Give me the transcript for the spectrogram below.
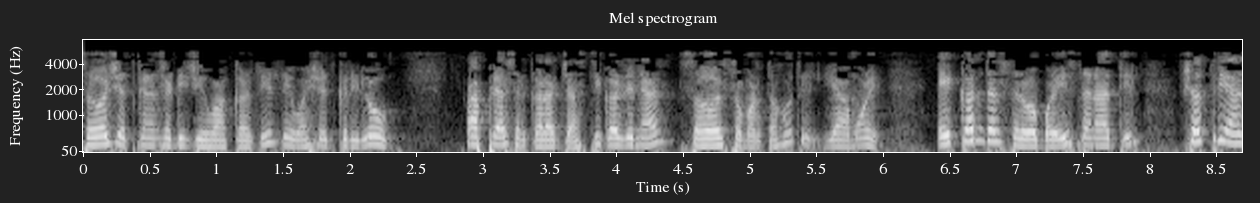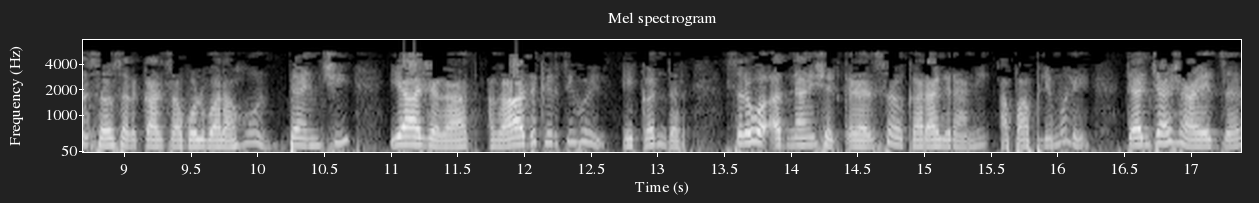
सहज शेतकऱ्यांसाठी जेव्हा करतील तेव्हा शेतकरी लोक आपल्या सरकारात जास्ती कर देण्यास सहज समर्थ होतील. यामुळे एकंदर सर्व बळीस्थानातील क्षत्रियांसह सरकारचा बोलबाला होऊन त्यांची या जगात अगाध कीर्ती होईल. एकंदर सर्व अज्ञानी शेतकऱ्यांसह कारागिरांनी आपापली मुले त्यांच्या शाळेत जर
